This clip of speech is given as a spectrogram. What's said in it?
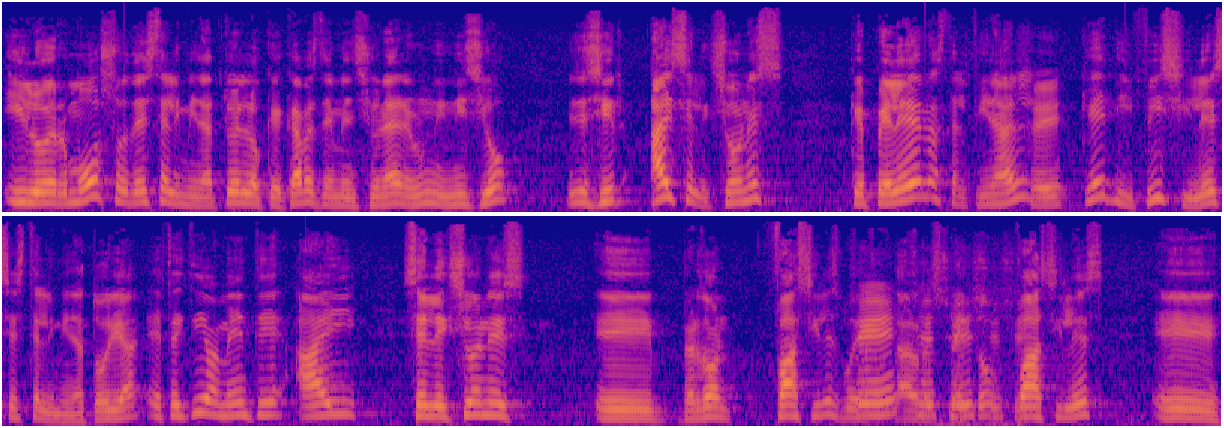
y lo hermoso de esta eliminatoria, lo que acabas de mencionar en un inicio, es decir, hay selecciones que pelean hasta el final. Qué difícil es esta eliminatoria. Efectivamente, hay selecciones, eh, perdón, fáciles, voy a dar respeto, fáciles. Eh,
